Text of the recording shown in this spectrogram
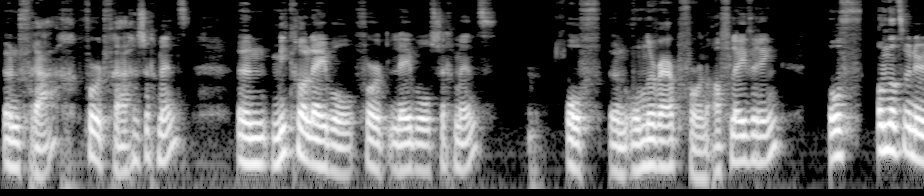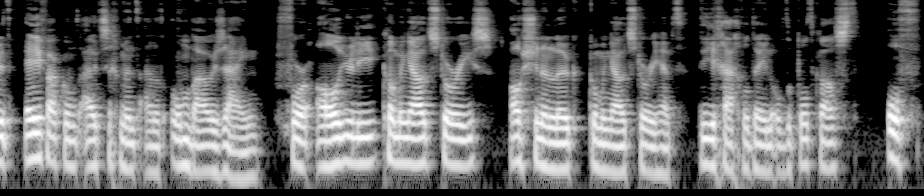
Een vraag voor het vragensegment, een microlabel voor het labelsegment, of een onderwerp voor een aflevering. Of omdat we nu het Eva komt uit segment aan het ombouwen zijn voor al jullie coming out stories. Als je een leuke coming out story hebt die je graag wilt delen op de podcast. Of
